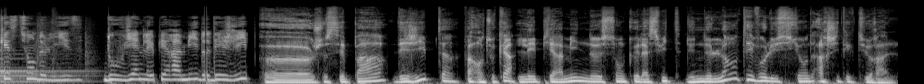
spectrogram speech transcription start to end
Question de Lise. D'où viennent les pyramides d'Égypte? Euh, je sais pas, d'Égypte? Enfin, en tout cas, les pyramides ne sont que la suite d'une lente évolution architecturale.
